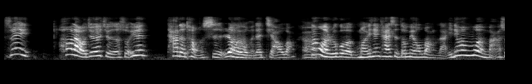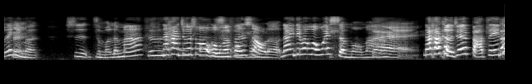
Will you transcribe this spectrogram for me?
所以后来我就会觉得说，因为他的同事认为我们在交往，嗯那我们如果某一天开始都没有往来，一定会问嘛，说，哎，你们是怎么了吗？那他就会说、哦我们分手了，那一定会问为什么嘛？。对那他可能就会把这一段，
